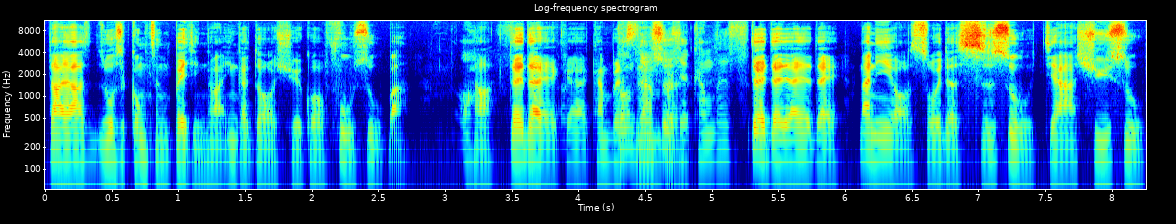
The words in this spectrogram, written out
大家如果是工程背景的话，应该都有学过复数吧？啊、哦，对对，对工程数学 complex，对对对对对。那你有所谓的实数加虚数，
